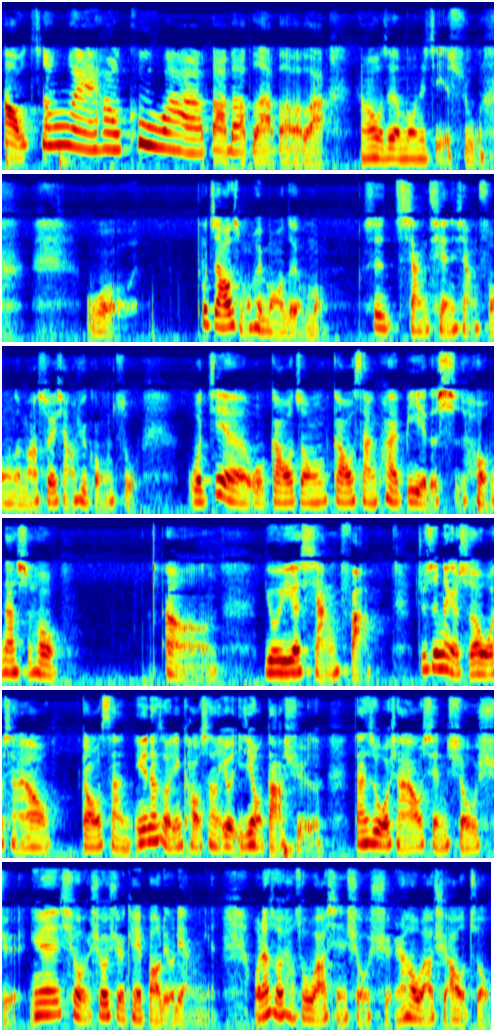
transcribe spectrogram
澳洲哎，好酷啊，巴拉巴拉巴拉巴拉。然后我这个梦就结束了。我不知道为什么会梦到这个梦，是想钱想疯了吗？所以想要去工作。我记得我高中高三快毕业的时候，那时候，嗯，有一个想法。就是那个时候，我想要高三，因为那时候已经考上，有已经有大学了。但是我想要先休学，因为休休学可以保留两年。我那时候想说，我要先休学，然后我要去澳洲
